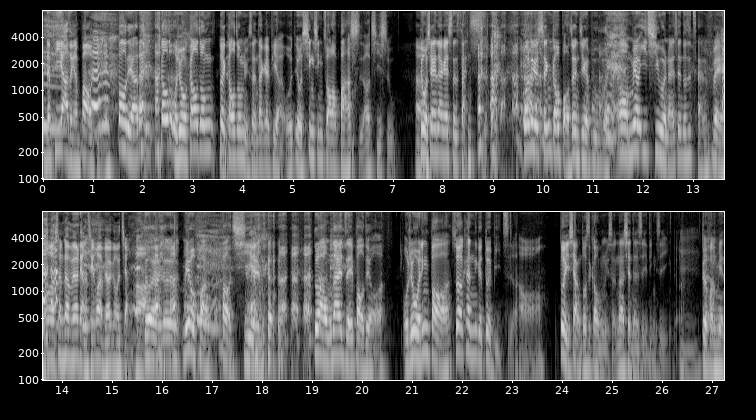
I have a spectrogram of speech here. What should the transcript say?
你的 PR 整个暴跌，暴跌啊！但高中，我觉得我高中对高中女生大概 PR，我有信心抓到八十到七十五，可我现在大概剩三十。光那个身高保证金的部分，哦，没有一七五的男生都是残废。哇乘客没有两千万，不要跟我讲话。对对，没有房，抱歉。对啊，我们大概直接爆掉啊！我觉得我一定爆啊，所以要看那个对比值啊。哦，对象都是高中女生，那现在是一定是赢的。嗯，各方面。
